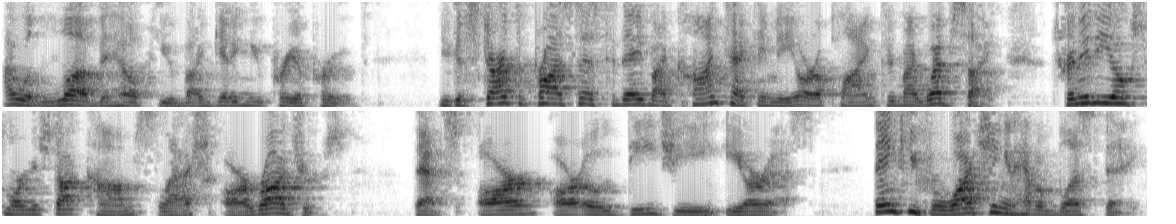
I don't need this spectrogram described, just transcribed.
I would love to help you by getting you pre-approved. You can start the process today by contacting me or applying through my website, trinityoaksmortgage.com slash rrogers. That's R-R-O-D-G-E-R-S. Thank you for watching and have a blessed day.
